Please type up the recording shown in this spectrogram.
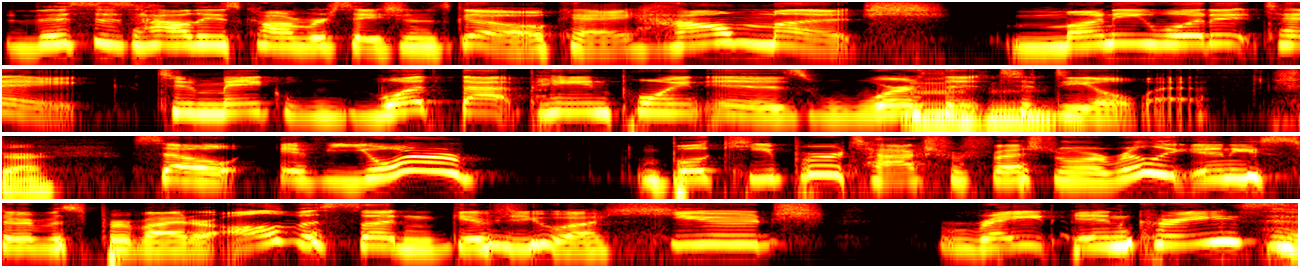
this is how these conversations go. Okay, how much money would it take to make what that pain point is worth it to mm-hmm. deal with? Sure. So if your bookkeeper, tax professional, or really any service provider all of a sudden gives you a huge rate increase,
